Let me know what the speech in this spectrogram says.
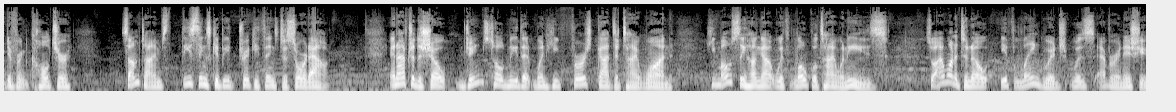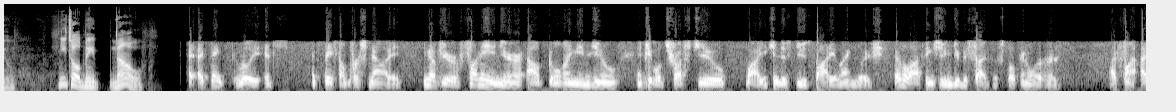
different culture, sometimes these things can be tricky things to sort out. And after the show, James told me that when he first got to Taiwan, he mostly hung out with local Taiwanese. So I wanted to know if language was ever an issue. He told me no. I think really it's it's based on personality. You know, if you're funny and you're outgoing and you and people trust you, wow, you can just use body language. There's a lot of things you can do besides the spoken word. I find I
